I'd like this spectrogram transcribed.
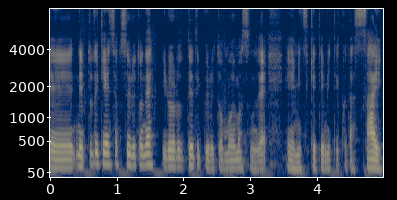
えー、ネットで検索するとねいろいろ出てくると思いますので、えー、見つけてみてください、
